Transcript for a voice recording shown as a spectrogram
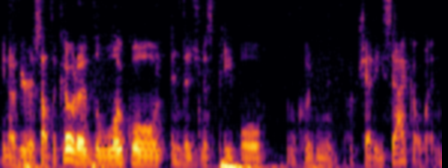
you know, if you're in South Dakota, the local indigenous people, including the Oceti Sakowin.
